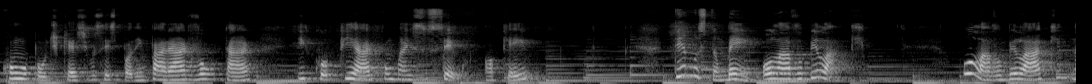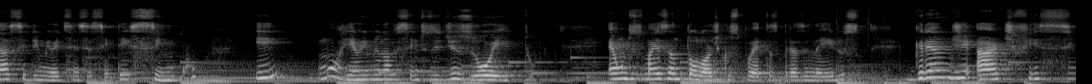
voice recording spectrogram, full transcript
com o podcast vocês podem parar, voltar e copiar com mais sossego, ok? Temos também Olavo Bilac. Olavo Bilac, nascido em 1865 e morreu em 1918. É um dos mais antológicos poetas brasileiros, grande artífice,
